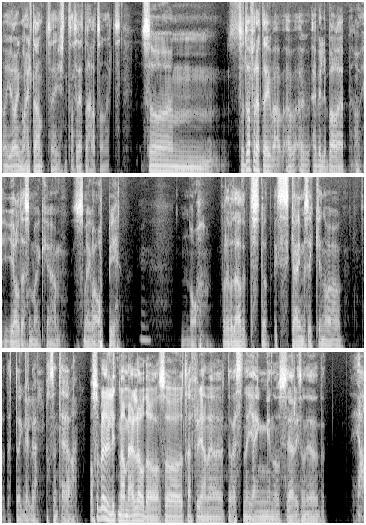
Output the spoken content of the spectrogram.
nå gjør jeg noe helt annet. Jeg er ikke interessert i å ha et sånt et. Så, um, så det var fordi at jeg, jeg, jeg ville bare gjøre det som jeg, som jeg var oppi nå. For det var der det, jeg skrev musikken, og det var dette jeg ville presentere. Og så ble det litt mer mellow, da, og så treffer du gjerne resten av gjengen og ser liksom det, Ja!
